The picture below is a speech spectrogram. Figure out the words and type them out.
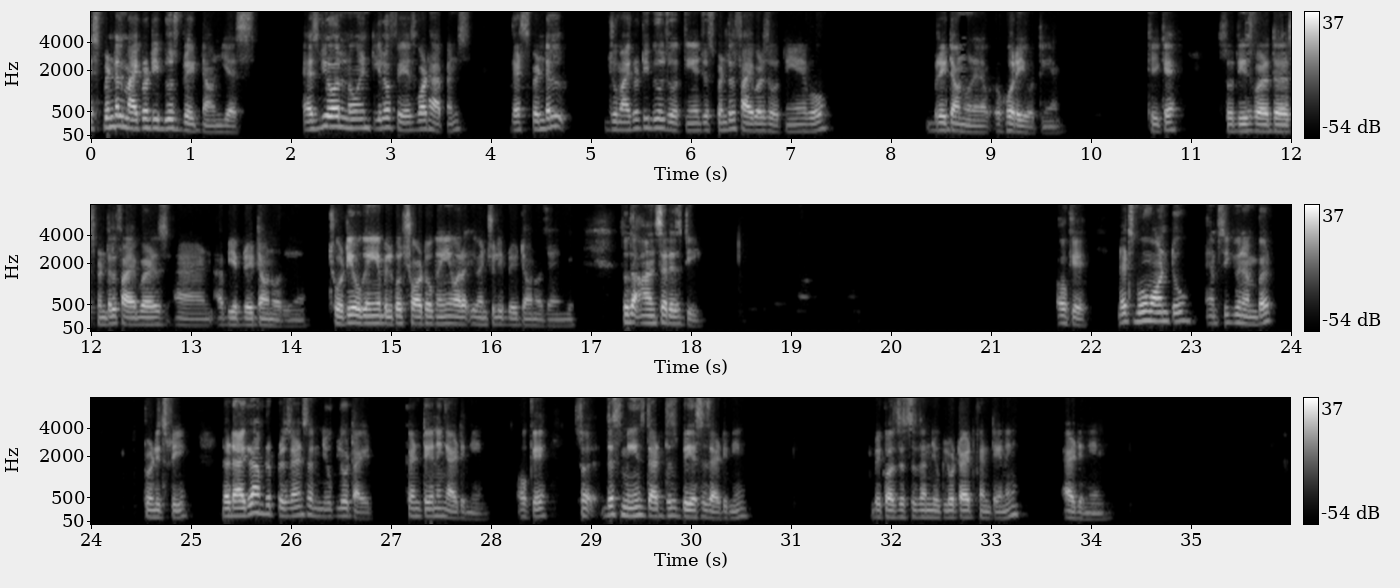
Spindle microtubules break down. Yes. As we all know in telophase, what happens? That spindle जो microtubules होती हैं, जो spindle fibres होती हैं, वो break down होने हो रही होती हैं। ठीक है? So these were the spindle fibres and अब ये ब्रेक डाउन हो रही हैं। छोटी हो गई हैं, बिल्कुल शॉर्ट हो गई हैं और इवेंचुअली ब्रेक डाउन हो जाएँगी। So the answer is D okay let's move on to MCQ number 23 the diagram represents a nucleotide containing adenine okay so this means that this base is adenine because this is a nucleotide containing adenine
